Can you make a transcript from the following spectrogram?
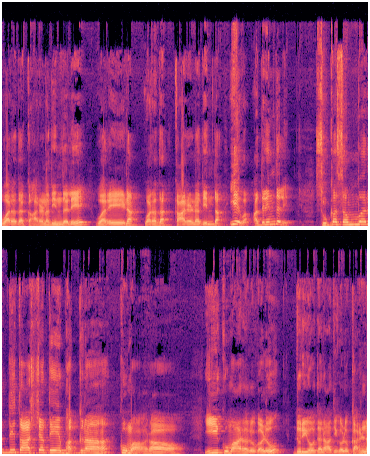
ವರದ ಕಾರಣದಿಂದಲೇ, ವರೇಣ ವರದ ಕಾರಣದಿಂದ ಏವ, ಅದರಿಂದಲೇ. ಸುಖ ಸಂವರ್ಧಿತಾಶ್ಚತೆ ಭಗ್ನಾ ಕುಮಾರ. ಈ ಕುಮಾರರುಗಳು ದುರ್ಯೋಧನಾದಿಗಳು ಕರ್ಣ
